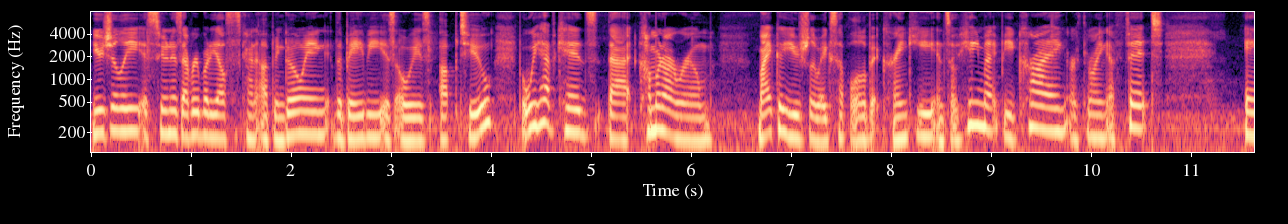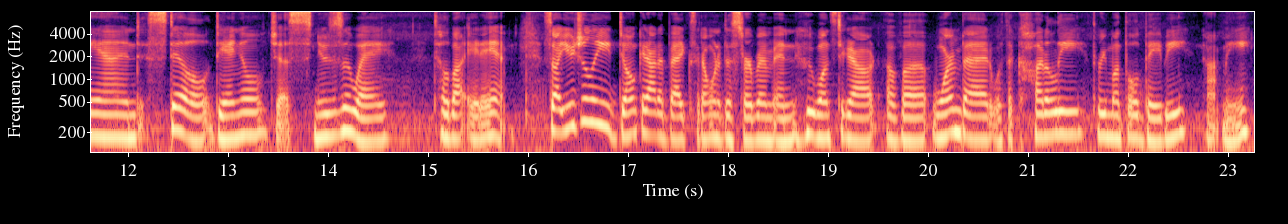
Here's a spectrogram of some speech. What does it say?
Usually, as soon as everybody else is kind of up and going, the baby is always up too. But we have kids that come in our room. Micah usually wakes up a little bit cranky, and so he might be crying or throwing a fit. And still, Daniel just snoozes away till about 8 a.m. So I usually don't get out of bed because I don't want to disturb him. And who wants to get out of a warm bed with a cuddly three month old baby? Not me.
